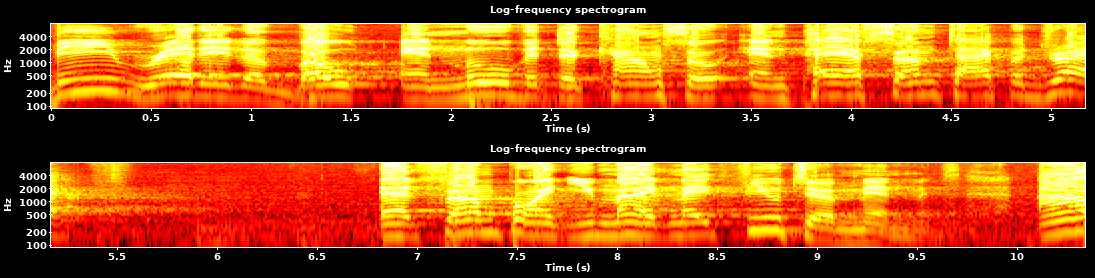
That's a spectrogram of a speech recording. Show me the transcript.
be ready to vote and move it to council and pass some type of draft. At some point, you might make future amendments. I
